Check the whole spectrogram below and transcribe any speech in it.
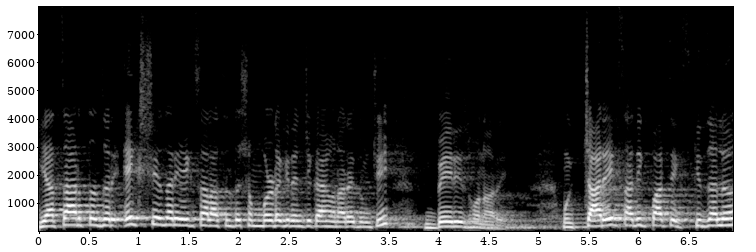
याचा अर्थ जर एक्स शेजारी एक्स आला असेल तर शंभर टक्के त्यांची काय होणार आहे? तुमची बेरीज होणार आहे. मग चार एक्स अधिक पाच एक्स किती झालं?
